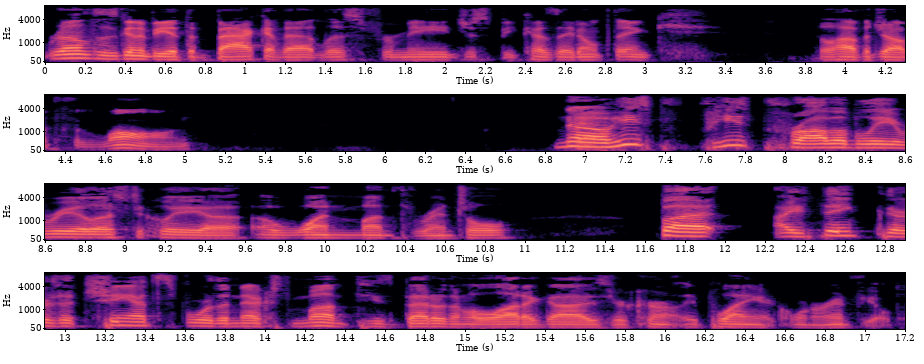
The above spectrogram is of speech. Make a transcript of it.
Reynolds is going to be at the back of that list for me just because I don't think he'll have a job for long. No, he's he's probably realistically a, a one month rental, but I think there's a chance for the next month he's better than a lot of guys you're currently playing at corner infield.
